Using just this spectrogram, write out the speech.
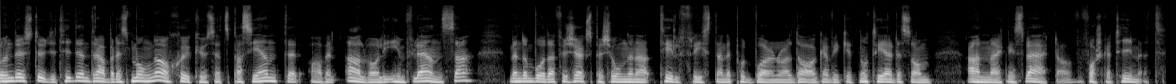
Under studietiden drabbades många av sjukhusets patienter av en allvarlig influensa, men de båda försökspersonerna tillfrisknade på bara några dagar, vilket noterades som anmärkningsvärt av forskarteamet.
